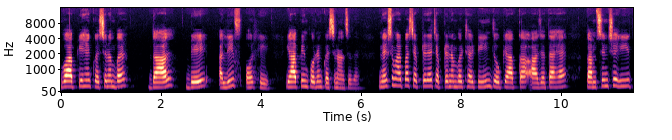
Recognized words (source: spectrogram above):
वो आपके हैं क्वेश्चन नंबर दाल, बे, अलिफ और हे। ये आपके इम्पोर्टेंट क्वेश्चन आंसर्स हैं। नेक्स्ट हमारे पास चैप्टर है चैप्टर नंबर थर्टीन, जो कि आपका आ जाता है कमसिन शहीद,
